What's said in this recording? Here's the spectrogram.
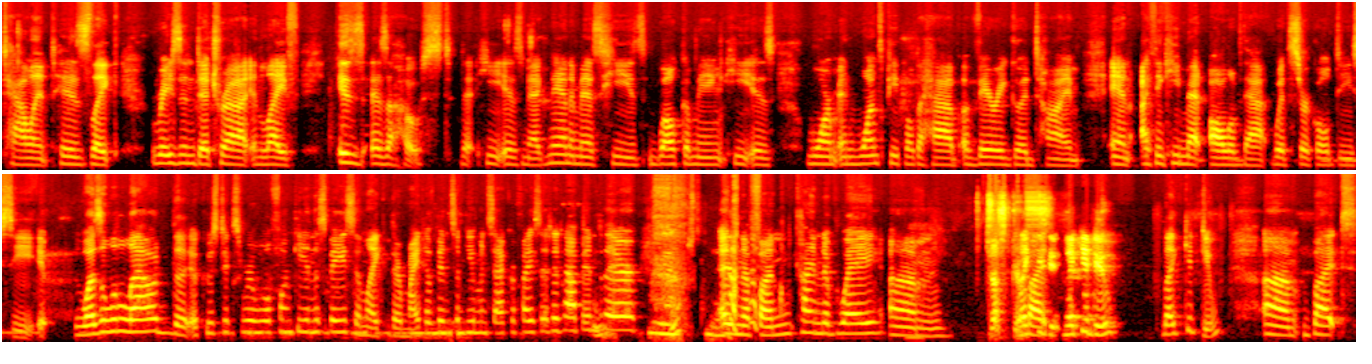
talent his like raison d'etre in life is as a host that he is magnanimous he's welcoming he is warm and wants people to have a very good time and i think he met all of that with circle dc it was a little loud. The acoustics were a little funky in the space, and like there might have been some human sacrifice that had happened there in a fun kind of way. Um, Just good. Like, But- you do, like you do. like you do. Um, but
